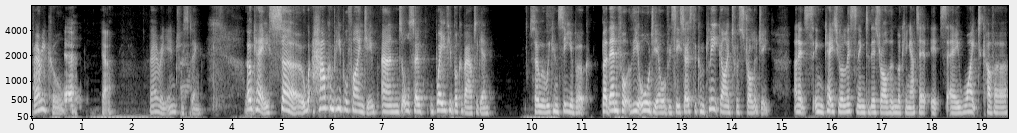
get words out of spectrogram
very cool. Yeah. Yeah. Very interesting. Okay, so how can people find you and also wave your book about again so we can see your book? But then for the audio, obviously, so it's the complete guide to astrology and it's in case you're listening to this rather than looking at it it's a white cover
